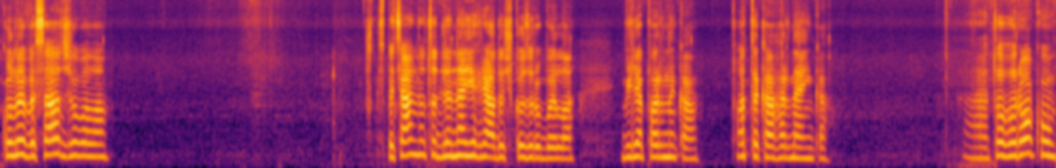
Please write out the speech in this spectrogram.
коли висаджувала. Спеціально тут для неї грядочку зробила біля парника. От така гарненька. Е, Того року,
